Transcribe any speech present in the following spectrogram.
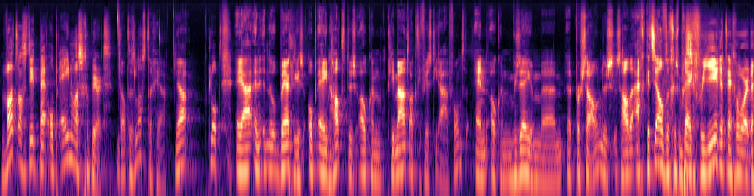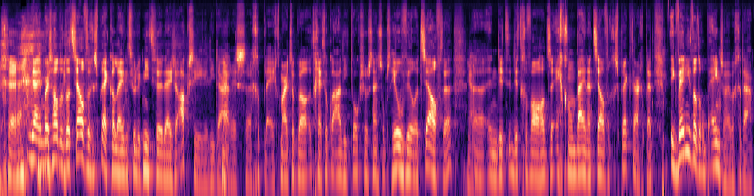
Wat als dit bij Op 1 was gebeurd? Dat is lastig, ja. Ja, klopt. En ja, en, opmerkelijk is, op één had dus ook een klimaatactivist die avond. En ook een museumpersoon. dus ze hadden eigenlijk hetzelfde Ze gesprek. fouilleren tegenwoordig. eh. Nee, maar ze hadden datzelfde gesprek. Alleen natuurlijk niet eh, deze actie die daar Ja. is eh, gepleegd. Maar het, ook wel, het geeft ook wel aan, die talkshows zijn soms heel veel hetzelfde. Ja. Eh, in dit, dit geval hadden ze echt gewoon bijna hetzelfde gesprek daar gepland. Ik weet niet wat er op één zou hebben gedaan.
